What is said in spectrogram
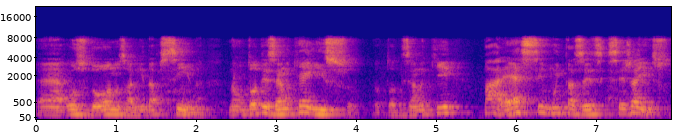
é, os donos ali da piscina. Não estou dizendo que é isso, eu estou dizendo que parece muitas vezes que seja isso,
